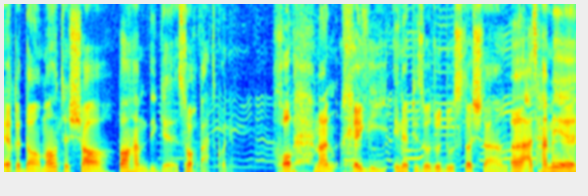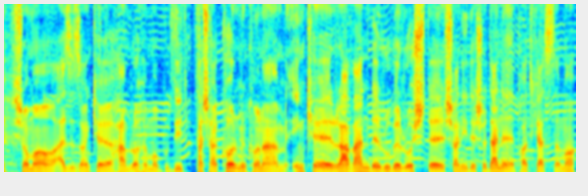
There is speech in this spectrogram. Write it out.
اقدامات شاه با هم دیگه صحبت کنیم. خب من خیلی این اپیزود رو دوست داشتم. از همه شما عزیزان که همراه ما بودید تشکر می‌کنم. اینکه روند رو به رشد شنیده شدن پادکست ما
